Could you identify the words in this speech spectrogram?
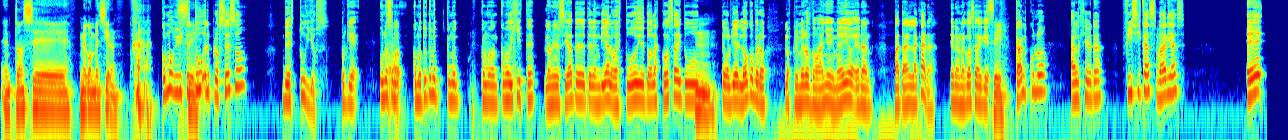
Entonces me convencieron. ¿Cómo viviste Sí. tú el proceso de estudios? Porque uno se, Oh. como tú te met- como, como, como dijiste, la universidad te, te vendía los estudios y todas las cosas y tú Mm, te volvías loco, pero los primeros dos años y medio eran patada en la cara. Era una cosa de que Sí, cálculo, álgebra, físicas varias, e-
